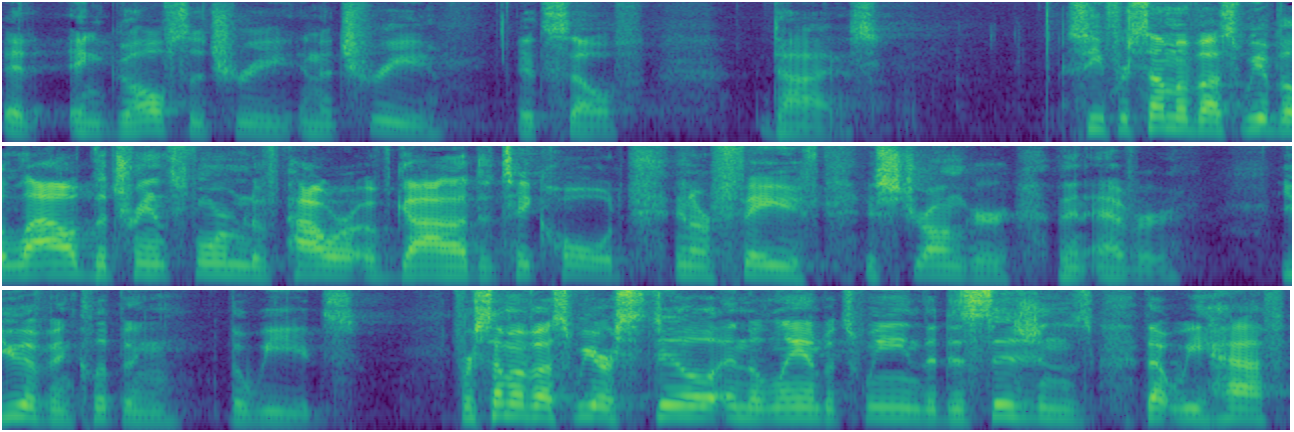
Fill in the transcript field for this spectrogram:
it engulfs the tree, and the tree itself dies. See, for some of us, we have allowed the transformative power of God to take hold, and our faith is stronger than ever. You have been clipping the weeds. For some of us, we are still in the land between the decisions that we have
